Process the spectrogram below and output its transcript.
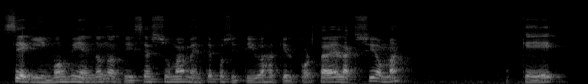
seguimos viendo noticias sumamente positivas aquí el portal del Axioma, que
